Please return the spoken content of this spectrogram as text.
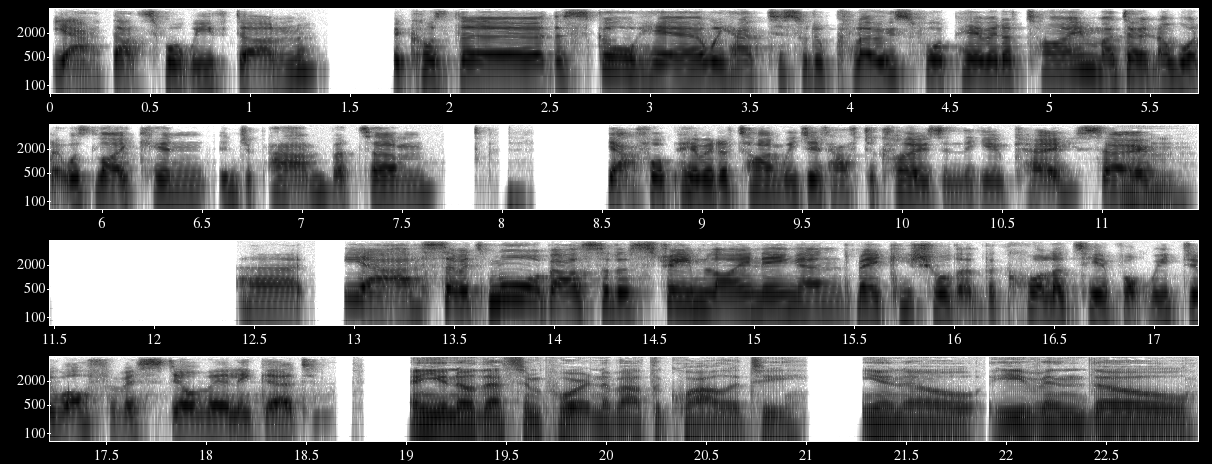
yeah, that's what we've done because the the school here we had to sort of close for a period of time. I don't know what it was like in in Japan, but um, yeah, for a period of time we did have to close in the UK. So. Mm-hmm. Uh, yeah, so it's more about sort of streamlining and making sure that the quality of what we do offer is still really good. And you know, that's important about the quality. You know, even though,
